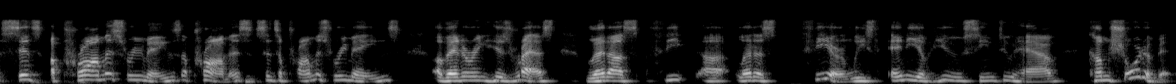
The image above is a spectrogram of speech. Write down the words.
since a promise remains a promise since a promise remains of entering his rest let us fe- uh, let us fear lest any of you seem to have come short of it.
